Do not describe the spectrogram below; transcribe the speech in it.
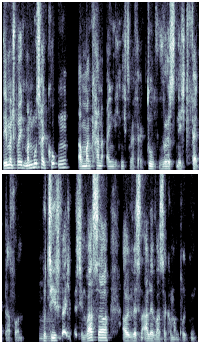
dementsprechend, man muss halt gucken, aber man kann eigentlich nichts mehr fett. Du wirst nicht fett davon. Du Mhm. ziehst vielleicht ein bisschen Wasser, aber wir wissen alle, Wasser kann man drücken.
